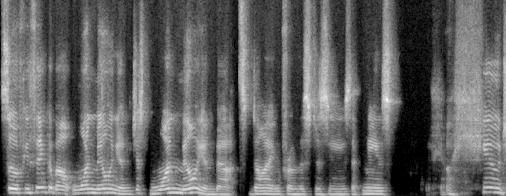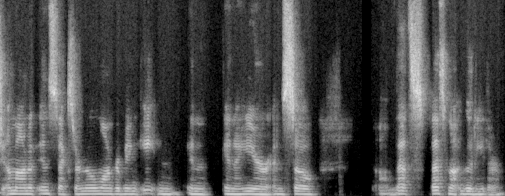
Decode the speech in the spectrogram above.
So if you think about 1 million, just 1 million bats dying from this disease, that means a huge amount of insects are no longer being eaten in, in a year. And so um, that's, that's not good either.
